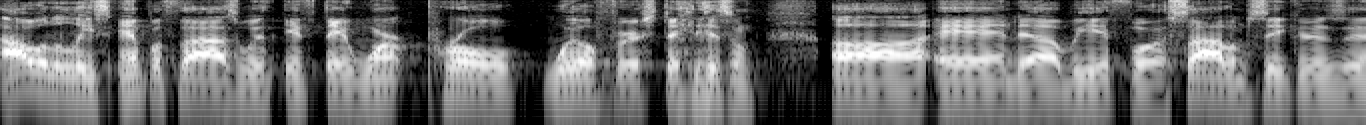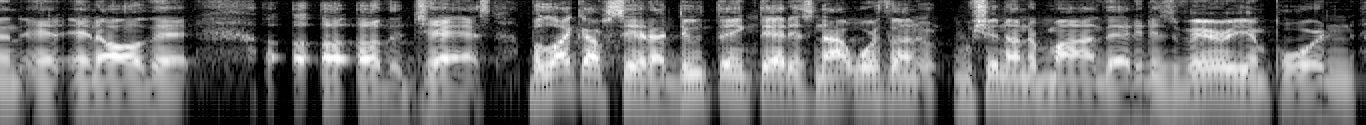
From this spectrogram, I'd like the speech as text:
I will at least empathize with if they weren't pro welfare statism uh, and uh, be it for asylum seekers and, and, and all that uh, uh, other jazz. But like I've said, I do think that it's not worth, under, we shouldn't undermine that. It is very important.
